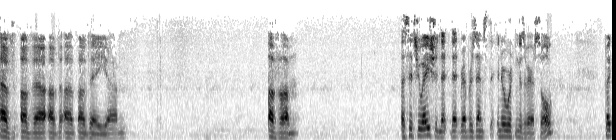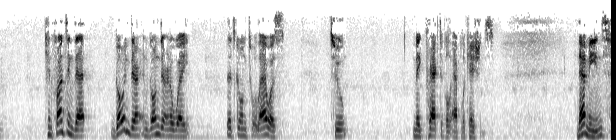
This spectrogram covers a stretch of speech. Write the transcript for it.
of of uh, of, of of a um, of um, a situation that, that represents the inner workings of our soul, but confronting that, going there and going there in a way that's going to allow us to make practical applications. And that means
